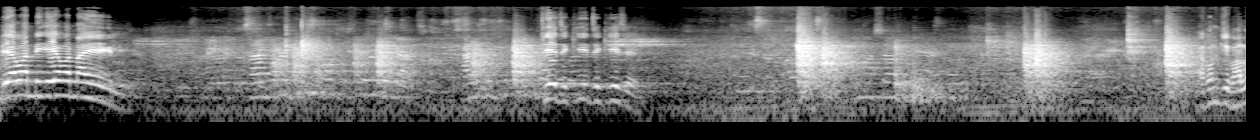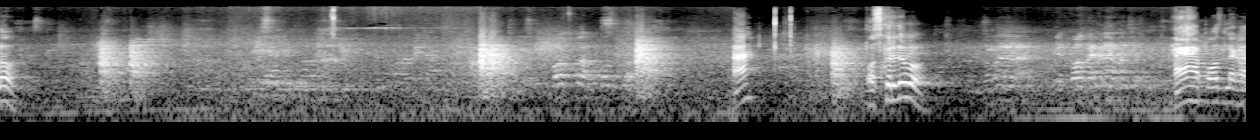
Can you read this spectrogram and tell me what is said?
দিয়ে আবার নিজে আবার নাই হয়ে গেলি। কি হয়েছে কি হয়েছে কি হয়েছে? এখন কি ভালো? হ্যাঁ? পজ করে দেবো? হ্যাঁ পজ লেখা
